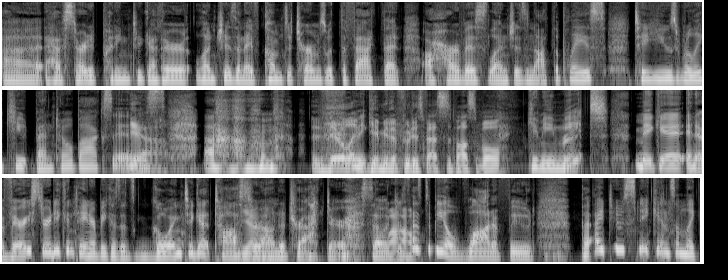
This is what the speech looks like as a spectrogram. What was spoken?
uh, have started putting together lunches, and I've come to terms with the fact that a harvest lunch is not the place to use really cute bento boxes. Yeah. Um, They're like, Like- give me the food as fast as possible. Give me Right. meat, make it in a very sturdy container because it's going to get tossed Yeah. around a tractor. So it Wow. just has to be a lot of food. But I do sneak in some like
